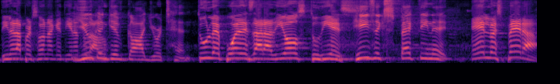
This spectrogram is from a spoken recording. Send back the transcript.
Dile a la persona que tiene a tu you lado, can give God your 10. tú le puedes dar a Dios tu 10. He's expecting it. Él lo espera.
